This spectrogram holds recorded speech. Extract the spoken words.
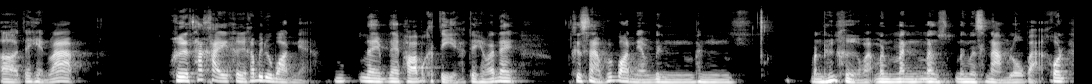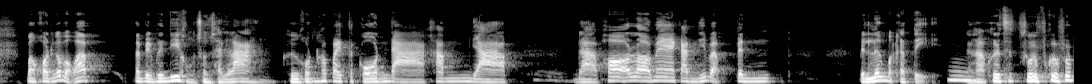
เออจะเห็นว่า คือถ้าใครเคยเข้าไปดูบอลเนี่ย ในในภาวะปกติจะเห็นว่าในคือสนามฟุตบอลเนี่ยมันเป็นมัน มันฮึ่งเหิมอะมันมันมันมันเหมือนสนามรบอะคนบางคนก็บอกว่ามันเป็นพื้นที่ของชนชั้นล่าง คือคนเข้าไปตะโกนด่าคำหยาบ ด่าพ่อล่อแม่กันนี่แบบเป็น เป็นเรื่องปกติอืมนะครับ คือคือคือคือ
